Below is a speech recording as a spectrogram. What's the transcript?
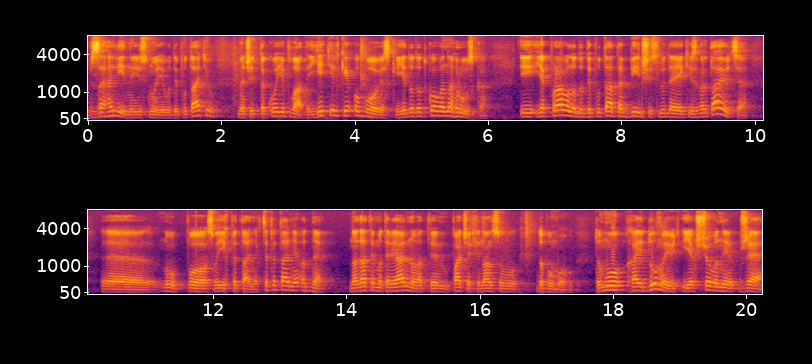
взагалі не існує у депутатів значить, такої плати. Є тільки обов'язки, є додаткова нагрузка. І, як правило, до депутата більшість людей, які звертаються е, ну, по своїх питаннях, це питання одне: надати матеріальну, а тим паче фінансову допомогу. Тому хай думають, і якщо вони вже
